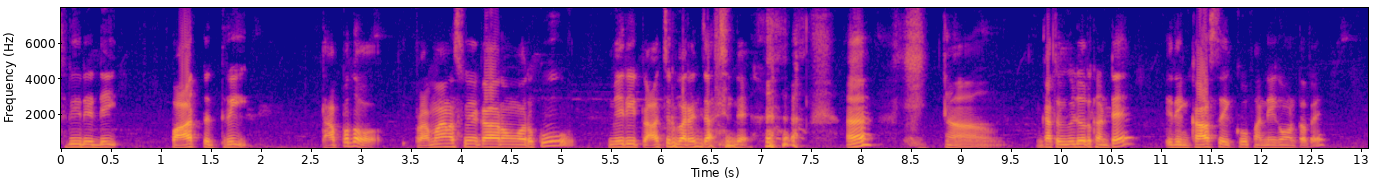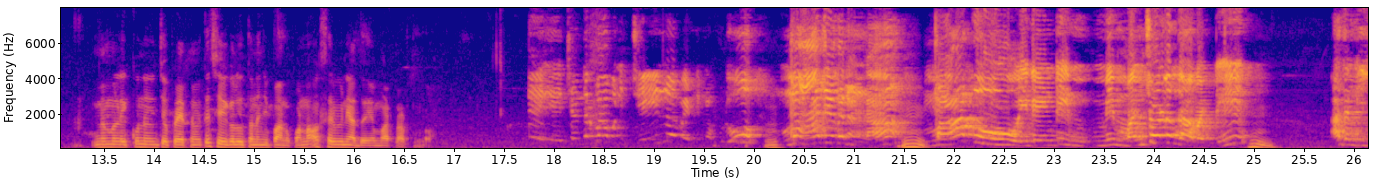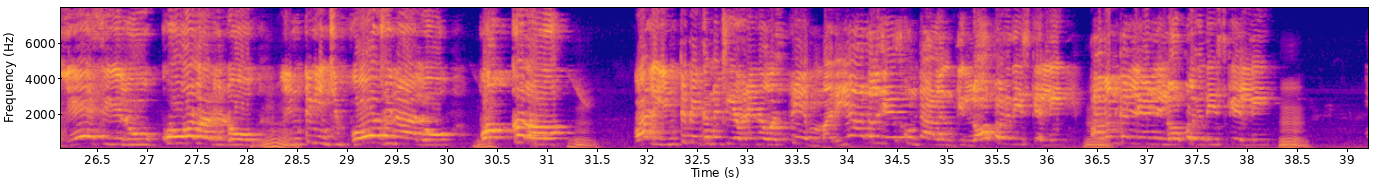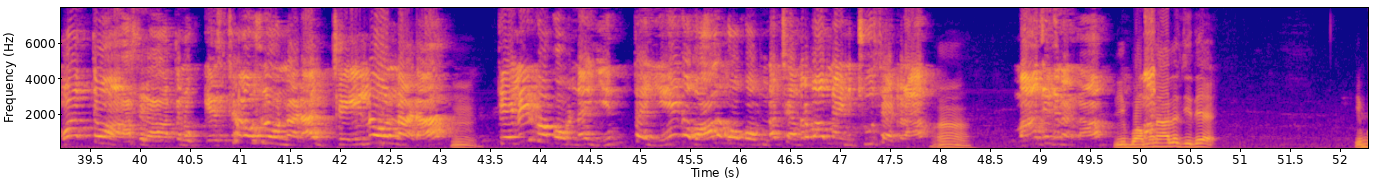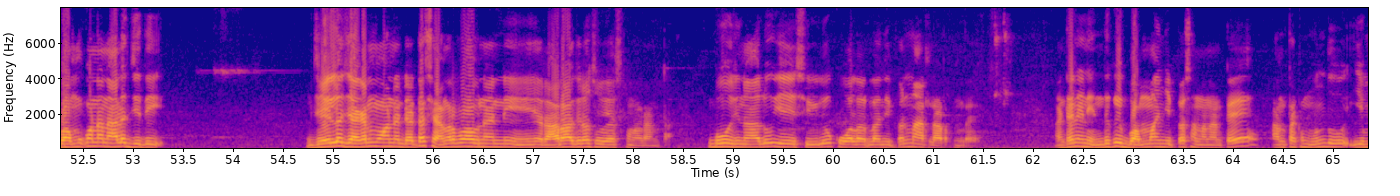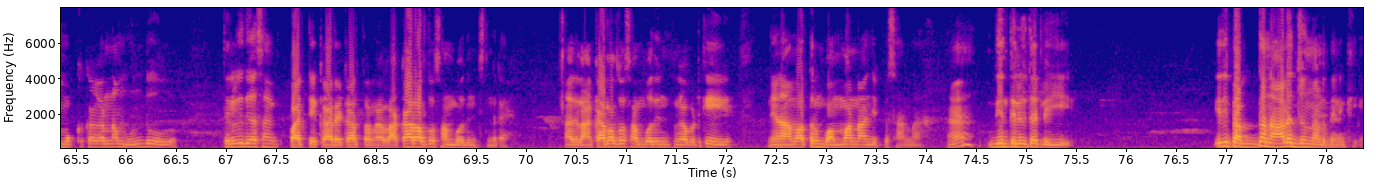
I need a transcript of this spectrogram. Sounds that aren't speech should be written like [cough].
Sri Reddy part three. తప్పదు. ప్రమాణ స్వీకారం వరకు మీరు ఈ టార్చర్ భరించాల్సిందే. గత వీడియోల కంటే ఇది ఇంకాస్త ఎక్కువ ఫన్నీగా ఉంటుంది. మిమ్మల్ని ఎక్కువ నుంచే ప్రయత్నం అయితే చేయగలుగుతానని చెప్పి అనుకున్నాం. ఒకసారి విని ఏం మాట్లాడుతుందో. మాకు ఇదేంటి మేము మంచోళ్ళం కాబట్టి. అతనికి ఏసీలు కూలర్లు. ఇంటి నుంచి భోజనాలు బొక్కలు. వాళ్ళ ఇంటి దగ్గర నుంచి ఎవరైనా వస్తే మర్యాదలు చేసుకుంటే వాళ్ళకి లోపలికి తీసుకెళ్ళి పవన్ కళ్యాణ్ లోపలికి తీసుకెళ్ళి. మొత్తం అసలు అతను గెస్ట్ హౌస్లో ఉన్నాడా జైల్లో ఉన్నాడా. తెలియకోకుండా ఇంత ఈగ వాలకోకుండా చంద్రబాబు నాయుడు చూశాడ్రా ఆ. మా జగనన్న ఈ బొమ్మ నాలెడ్జ్ ఇదే ఈ బొమ్మకున్న నాలెడ్జ్ ఇది జైల్లో జగన్మోహన్ రెడ్డి అట్ట చంద్రబాబు నాయుడిని రారాజులో చూసేసుకున్నాడంట. భోజనాలు ఏసీలు కూలర్లు అని చెప్పని మాట్లాడుతుంది అంటే నేను ఎందుకు ఈ బొమ్మ అని చెప్పేసి అన్నానంటే అంతకుముందు ఈ ముక్క కన్నా ముందు తెలుగుదేశం పార్టీ కార్యకర్తలను లకారాలతో సంబోధించిందిరే. అది లకారాలతో సంబోధించింది కాబట్టి నేను ఆ మాత్రం బొమ్మ అన్నా అని చెప్పేసి అన్నా. దీని తెలివితేటలు ఇయ్యి ఇది పెద్ద నాలెడ్జ్ ఉందండి దీనికి.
